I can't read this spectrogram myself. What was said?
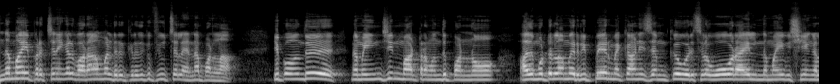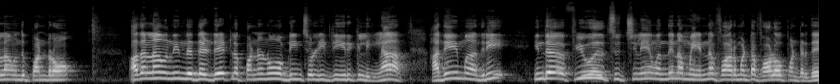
இந்த மாதிரி பிரச்சனைகள் வராமல் இருக்கிறதுக்கு ஃப்யூச்சரில் என்ன பண்ணலாம்? இப்போ வந்து நம்ம இன்ஜின் மாற்றம் வந்து பண்ணோம். அது மட்டும் இல்லாமல் ரிப்பேர் மெக்கானிசம்க்கு ஒரு சில ஓவர் ஆயில் இந்த மாதிரி விஷயங்கள்லாம் வந்து பண்ணுறோம் அதெல்லாம் வந்து இந்த டேட்டில் பண்ணணும் அப்படின்னு சொல்லிட்டு இருக்கு இல்லைங்களா? அதே மாதிரி இந்த ஃபியூவல் சுவிட்ச்லேயும் வந்து நம்ம என்ன ஃபார்மெட்டை ஃபாலோ பண்ணுறது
